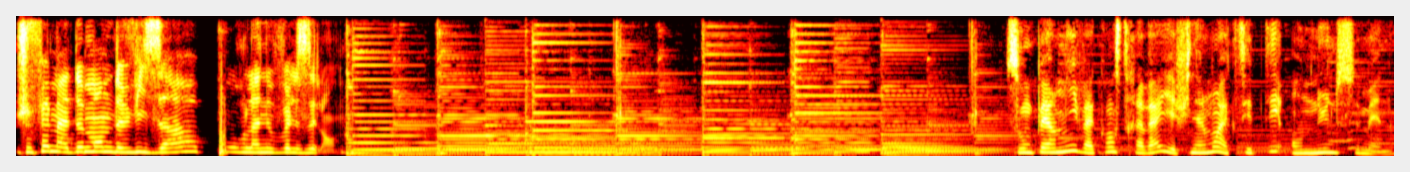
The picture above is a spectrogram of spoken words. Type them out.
je fais ma demande de visa pour la Nouvelle-Zélande. Son permis vacances-travail est finalement accepté en une semaine,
